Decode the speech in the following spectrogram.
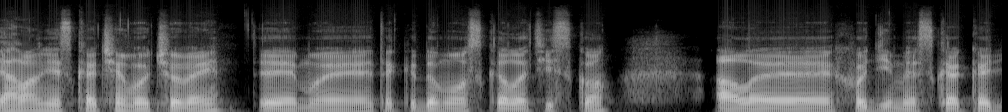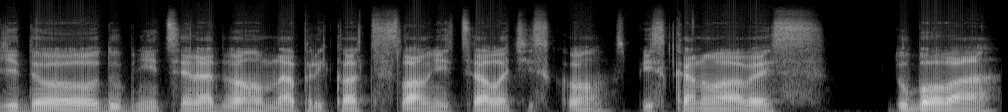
Ja hlavne skačem v Očovej, to je moje také domovské letisko, ale chodíme skakať do Dubnice nad Vahom, napríklad Slavnica letisko, Spiska Nová Ves, Dubová,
